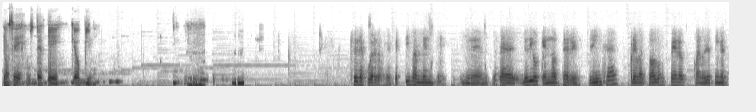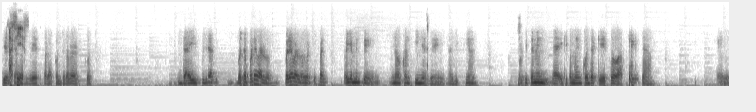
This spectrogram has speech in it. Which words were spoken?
No sé, ¿usted qué, qué opina? Estoy de acuerdo, efectivamente. Eh, o sea, yo digo que no te restrinjas prueba todo, pero cuando ya tengas cierta madurez para controlar las cosas. De ahí, pues ya, o sea, pruébalo, pruébalo a ver qué pasa. Obviamente no con fines de adicción, porque también hay que tomar en cuenta que esto afecta en,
